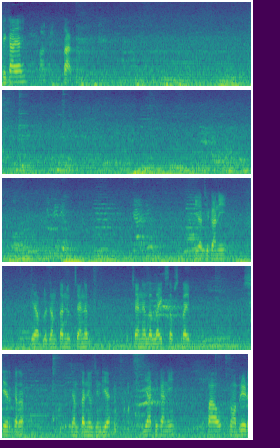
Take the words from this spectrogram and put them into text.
हे काय आहे. ताक. या ठिकाणी हे आपलं जनता न्यूज चॅनल. चॅनलला लाईक सबस्क्राईब शेअर करा. Janata news India. या ठिकाणी पाव किंवा ब्रेड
